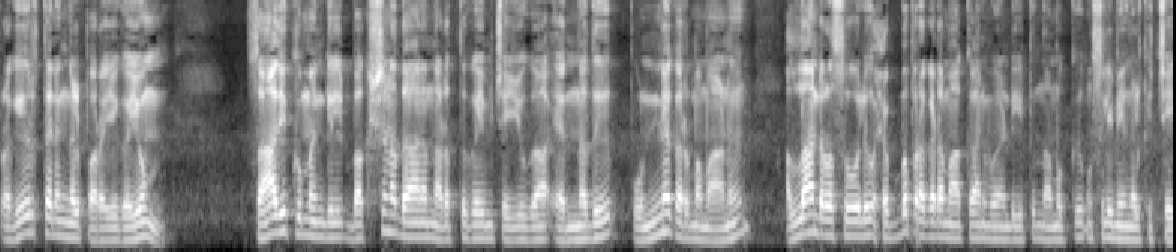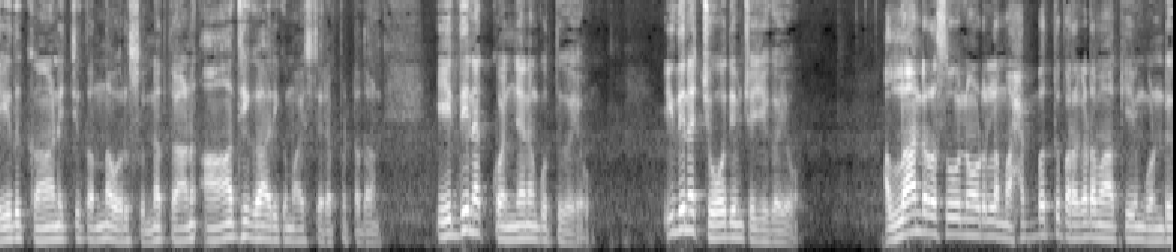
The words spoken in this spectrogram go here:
പ്രകീർത്തനങ്ങൾ പറയുകയും സാധിക്കുമെങ്കിൽ ഭക്ഷണദാനം നടത്തുകയും ചെയ്യുക എന്നത് പുണ്യകർമ്മമാണ്. അള്ളാന്റെ റസൂൽ ഹെബ്ബ് പ്രകടമാക്കാൻ വേണ്ടിയിട്ട് നമുക്ക് മുസ്ലിമീങ്ങൾക്ക് ചെയ്ത് കാണിച്ച് തന്ന ഒരു സുന്നത്താണ് ആധികാരികമായി സ്ഥിരപ്പെട്ടതാണ്. ഇതിനെ കൊഞ്ഞനം കുത്തുകയോ ഇതിനെ ചോദ്യം ചെയ്യുകയോ അള്ളാന്റെ റസൂലിനോടുള്ള മഹബത്ത് പ്രകടമാക്കിയും കൊണ്ട്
